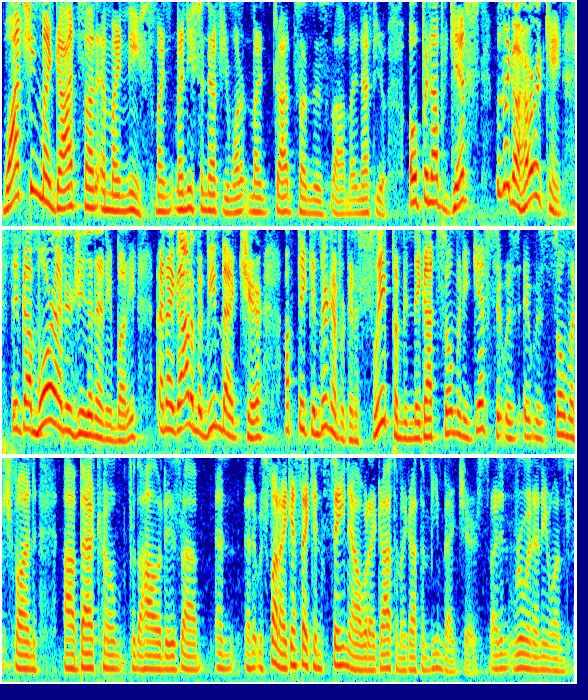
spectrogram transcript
watching my godson and my niece, my, my niece and nephew. One, my godson is uh, my nephew. Open up gifts. It was like a hurricane. They've got more energy than anybody, and I got them a beanbag chair. I'm thinking they're never to sleep. I mean, they got so many gifts. It was it was so much fun uh, back home for the holidays, uh, and and it was fun. I guess I can say now what I got them. I got them beanbag chairs. I didn't ruin anyone's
